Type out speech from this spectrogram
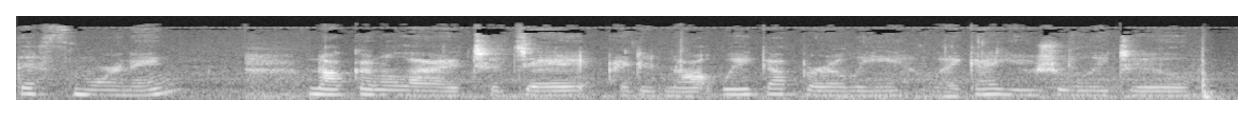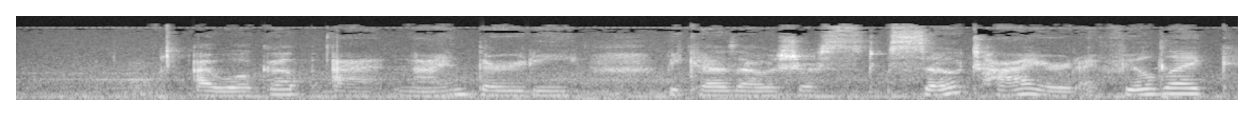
this morning. Not gonna lie, today I did not wake up early like I usually do. I woke up at 9.30 because I was just so tired. I feel like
